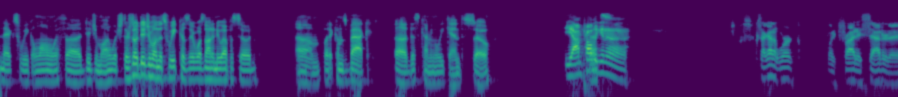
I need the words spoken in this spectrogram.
next week, along with uh, Digimon. Which there's no Digimon this week because there was not a new episode, um, but it comes back uh, this coming weekend. So yeah, I'm probably That's- gonna because I gotta work like Friday, Saturday.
